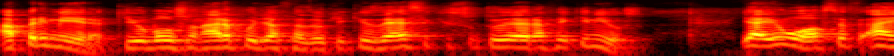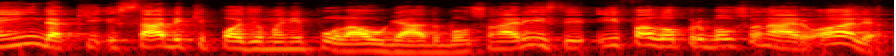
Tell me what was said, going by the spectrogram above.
A primeira, que o Bolsonaro podia fazer o que quisesse, que isso tudo era fake news. E aí o Ossoff, ainda que sabe que pode manipular o gado bolsonarista, e, falou para o Bolsonaro: olha,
